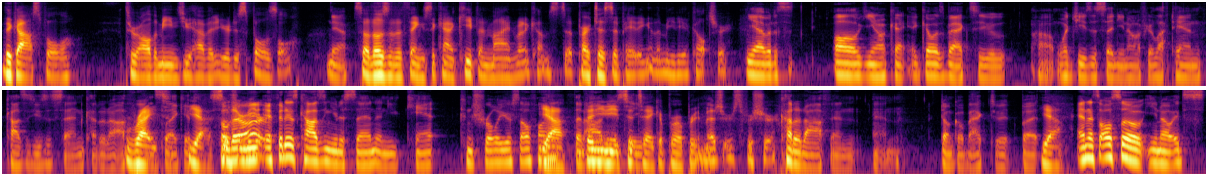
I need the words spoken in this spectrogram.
the gospel through all the means you have at your disposal. yeah So those are the things to kind of keep in mind when it comes to participating in the media culture. yeah but it's all you know it goes back to uh, what Jesus said, you know, if your left hand causes you to sin, cut it off. Right. It's like if Yeah, so there media- are- if it is causing you to sin and you can't control yourself on yeah, it, then, then, you need to take appropriate measures for sure. cut it off and and don't go back to it. But Yeah. and it's also you know it's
